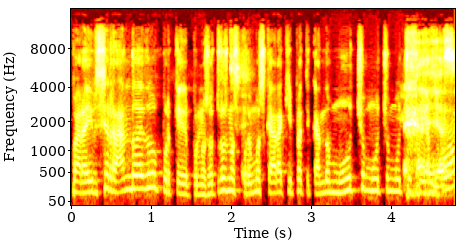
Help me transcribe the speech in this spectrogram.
para ir cerrando, Edu, porque por nosotros nos podemos quedar aquí platicando mucho, mucho, mucho tiempo,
